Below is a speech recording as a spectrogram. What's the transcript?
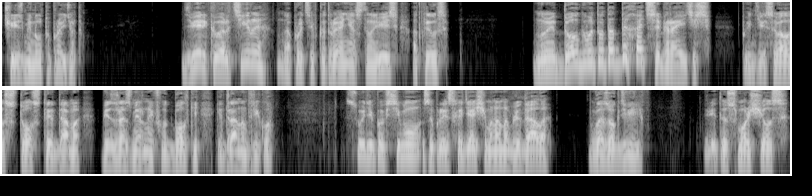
через минуту пройдет. — Дверь квартиры, напротив которой они остановились, открылась. — Ну и долго вы тут отдыхать собираетесь? — поинтересовалась толстая дама в безразмерной футболке и драном трико. Судя по всему, за происходящим она наблюдала в глазок дверь. Рита сморщилась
